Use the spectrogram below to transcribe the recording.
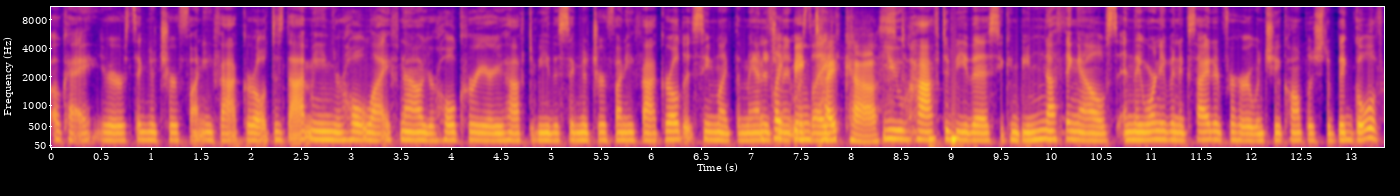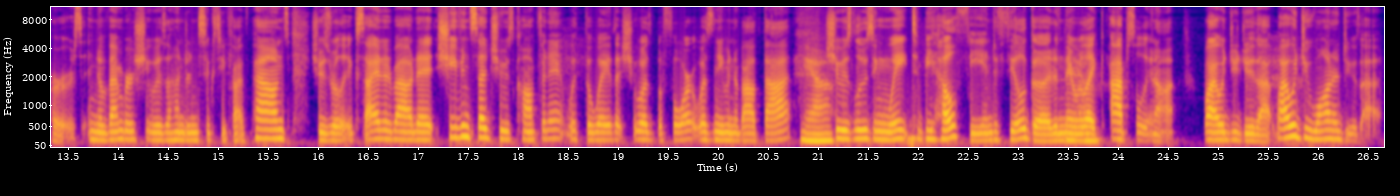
okay, you're signature funny fat girl. Does that mean your whole life now, your whole career, you have to be the signature funny fat girl? It seemed like the management It's like being was like, typecast. you have to be this, you can be nothing else. And they weren't even excited for her when she accomplished a big goal of hers. In November, she was 165 pounds. She was really excited about it. She even said she was confident with the way that she was before. It wasn't even about that. Yeah. She was losing weight to be healthy and to feel good. And they were like, absolutely not. Why would you do that? Why would you want to do that?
